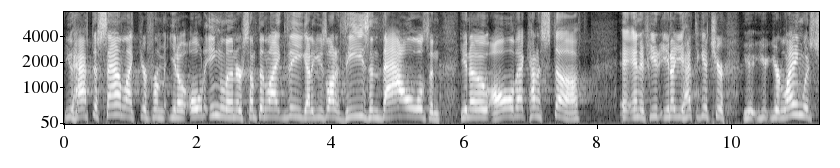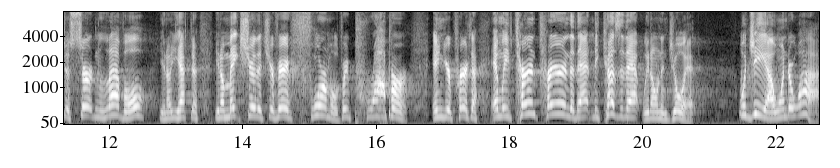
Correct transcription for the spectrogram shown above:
you have to sound like you're from, you know, Old England or something like thee. You got to use a lot of these and thous and, you know, all that kind of stuff. And if you, you know, you have to get your, your, your language to a certain level. You know, you have to, you know, make sure that you're very formal, very proper in your prayer time. And we've turned prayer into that. And because of that, we don't enjoy it. Well, gee, I wonder why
